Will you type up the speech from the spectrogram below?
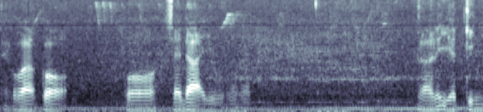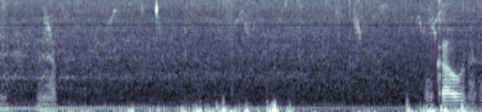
แต่ว่าก็พอใช้ได้อยู่นะครับ รายละเอียดกิ่งนะครับของเขานะครับ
